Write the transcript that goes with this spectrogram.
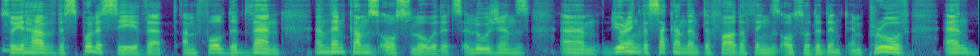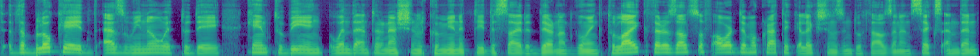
So you have this policy that unfolded then, and then comes Oslo with its illusions. Um, during the second intifada, things also didn't improve, and the blockade, as we know it today, came to being when the international community decided they're not going to like the results of our democratic elections in 2006 and then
